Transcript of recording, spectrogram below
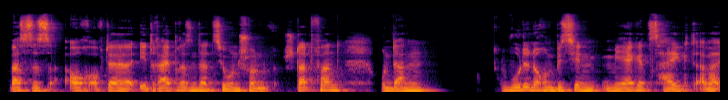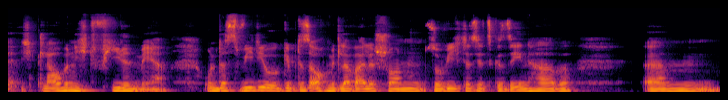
was es auch auf der E3-Präsentation schon stattfand und dann wurde noch ein bisschen mehr gezeigt, aber ich glaube nicht viel mehr. Und das Video gibt es auch mittlerweile schon, so wie ich das jetzt gesehen habe. Ähm,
